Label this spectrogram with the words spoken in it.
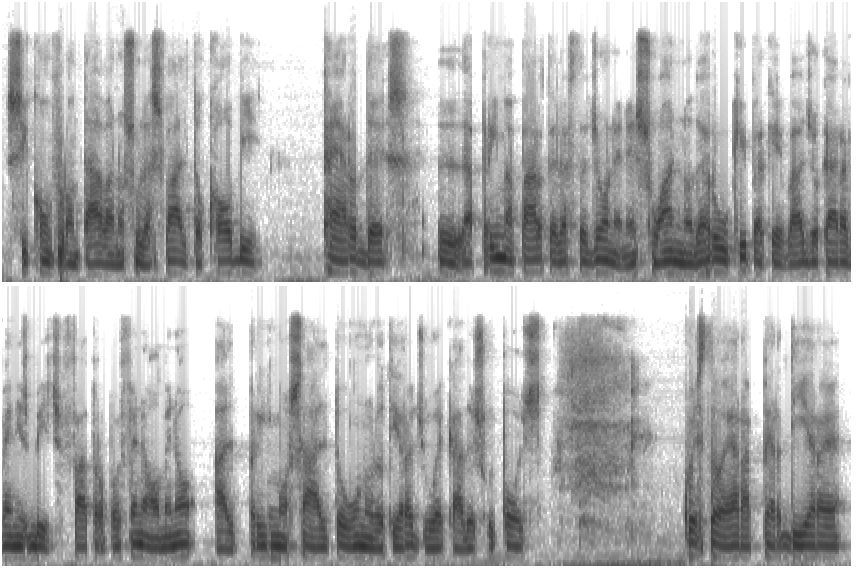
si confrontavano sull'asfalto. Kobe perde la prima parte della stagione nel suo anno da rookie perché va a giocare a Venice Beach, fa troppo il fenomeno, al primo salto uno lo tira giù e cade sul polso. Questo era per dire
